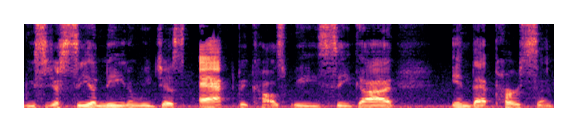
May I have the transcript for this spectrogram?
We just see a need and we just act because we see god in that person.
